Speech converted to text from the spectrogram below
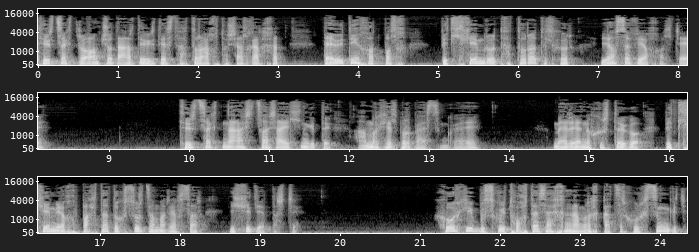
Тэр цагт Ромчууд ард иргэдээс татвар авах тушаал гаргахад Давидын хот болох Бэтлехэм рүү татвараа төлөхөөр Йосеф явах болжээ. Тэр цагт нааш цааш аялна гэдэг амар хэлбэр байсангүй. Мария нөхөртөөгөө Бэтлехэм явах Бартад өгсүр замаар явсаар ихэд ядарчээ. Хөөхий бүсгүй тухтай сайхан амрах газар хүрсэн гэж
